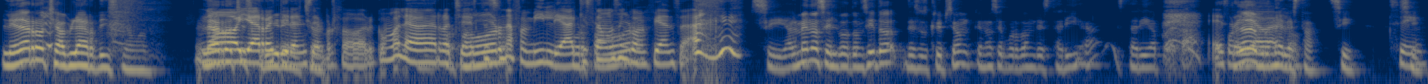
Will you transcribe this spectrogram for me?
Le da roche hablar, dice, da No, ya retírense, por favor. ¿Cómo le va a dar Por Roche? Esta es favor, una familia, aquí por estamos en favor. confianza. Sí, al menos el botoncito de suscripción, que no sé por dónde estaría, estaría por acá. Por Estaría el lado de está, sí. Sí. sí.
